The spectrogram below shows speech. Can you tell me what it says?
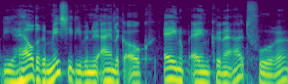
die heldere missie die we nu eindelijk ook één op één kunnen uitvoeren,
